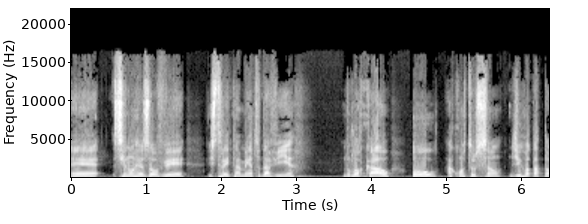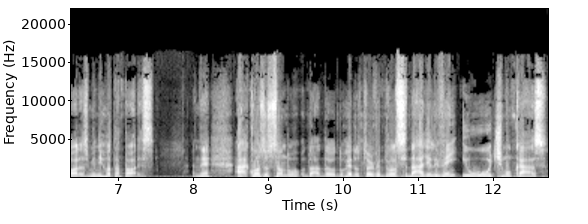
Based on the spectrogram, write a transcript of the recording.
é, se não resolver estreitamento da via no local ou a construção de rotatórias, mini rotatórias. Né? A construção do, do, do redutor de velocidade ele vem e o último caso.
